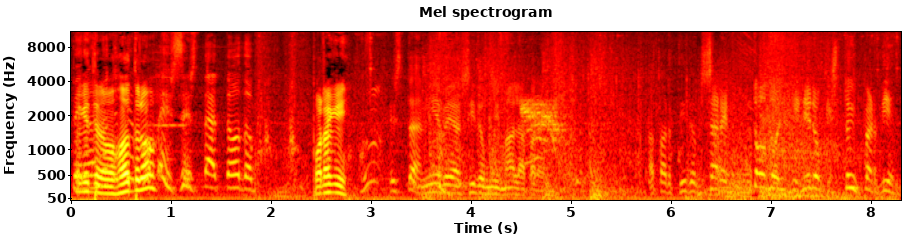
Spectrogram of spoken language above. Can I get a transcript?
Pero no tenemos te otro. Está todo... Por aquí. Esta nieve ha sido muy mala para mí. Ha partido... Pensar en todo el dinero que estoy perdiendo.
